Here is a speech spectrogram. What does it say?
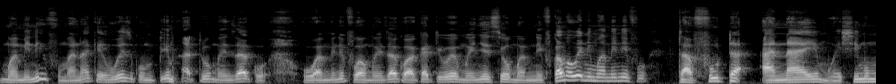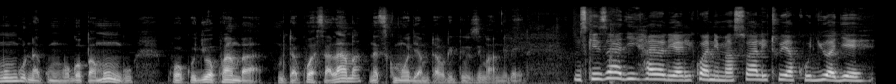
mwaminifu. Maanake huwezi kumpima tu mwenzako uaminifu wa mwenzako wakati wewe mwenyewe sio mwaminifu. Kama wewe ni mwaminifu tafuta anaye mheshimu mungu na kumwogopa mungu kwa kujua kwamba mtakuwa salama na siku moja mtaurithi uzima wa milele. Msikilizaji hayo yalikuwa ni maswali tu ya kujua je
